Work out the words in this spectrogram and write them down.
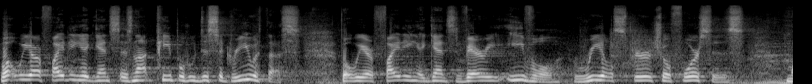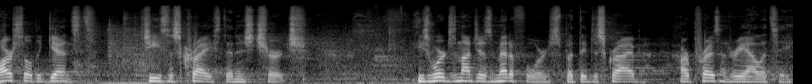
what we are fighting against is not people who disagree with us, but we are fighting against very evil, real spiritual forces marshaled against Jesus Christ and his church. These words are not just metaphors, but they describe our present reality.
